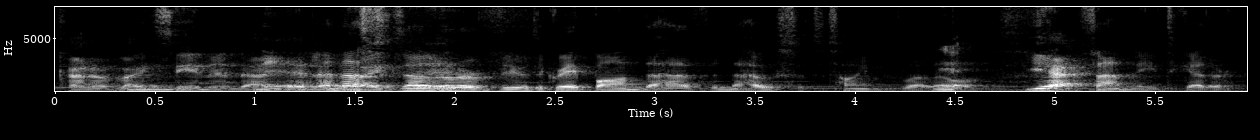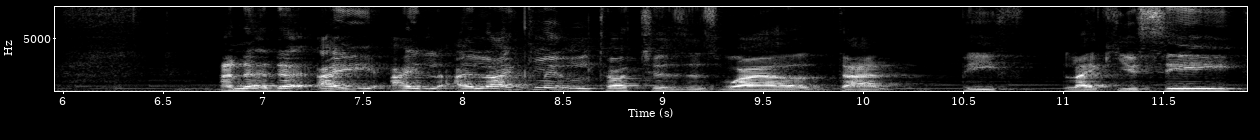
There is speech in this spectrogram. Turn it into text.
kind of like seeing in that. Mm. Yeah, It- and that's like, another uh, view of the great bond they have in the house at the time as well. Yeah. All Yeah. family together. And uh, the- I, I, I like little touches as well that beef like you see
